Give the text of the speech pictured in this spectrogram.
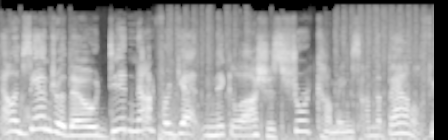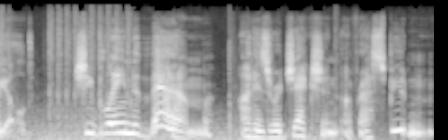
Alexandra, though, did not forget Nikolasha's shortcomings on the battlefield. She blamed them on his rejection of Rasputin.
